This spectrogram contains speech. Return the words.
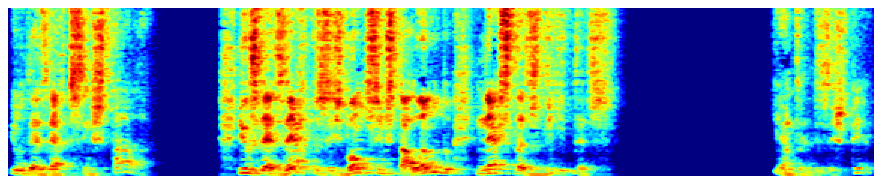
E o deserto se instala. E os desertos vão se instalando nestas vidas que entram em desespero.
